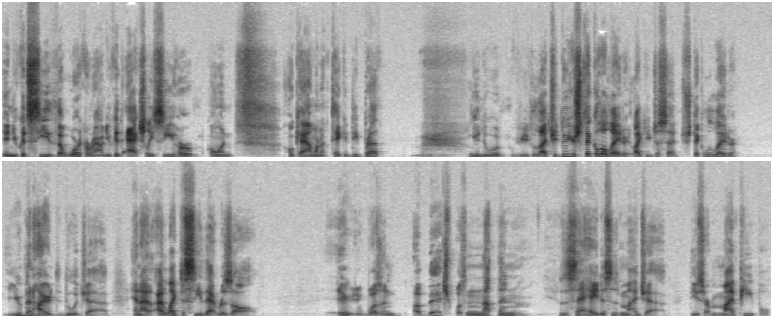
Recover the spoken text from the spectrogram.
And you could see the workaround. You could actually see her going, okay, I'm to take a deep breath. You do it. Let you do your stick a little later, like you just said, stick a little later. You've been hired to do a job. And I, I like to see that resolve it, it wasn't a bitch, wasn't nothing. It was saying, hey, this is my job. These are my people.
